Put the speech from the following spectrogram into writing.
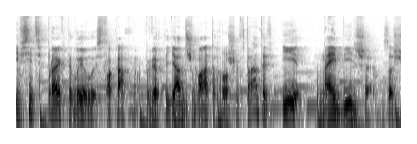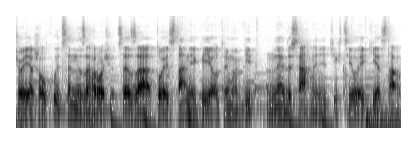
І всі ці проекти виявились факапними. Повірте, я дуже багато грошей втратив, і найбільше за що я жалкую, це не за гроші, це за той стан, який я отримав від недосягнення тих цілей, які я ставив.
